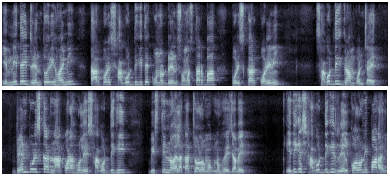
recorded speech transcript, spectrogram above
এমনিতেই ড্রেন তৈরি হয়নি, তারপরে সাগরদিঘিতে কোনো ড্রেন সংস্থার বা পরিষ্কার করেনি। সাগরদিঘি গ্রাম পঞ্চায়েত। ড্রেন পরিষ্কার না করা হলে সাগরদিঘি বিস্তীর্ণ এলাকার জলমগ্ন হয়ে যাবে। এদিকে সাগরদিঘির রেল কলোনি পাড়ায়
